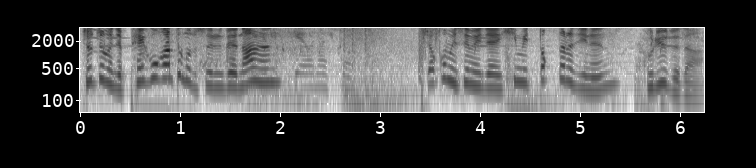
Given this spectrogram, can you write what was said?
저쪽은 이제 패고 같은 것도 쓰는데 나는 조금 있으면 이제 힘이 똑 떨어지는 구류드다.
